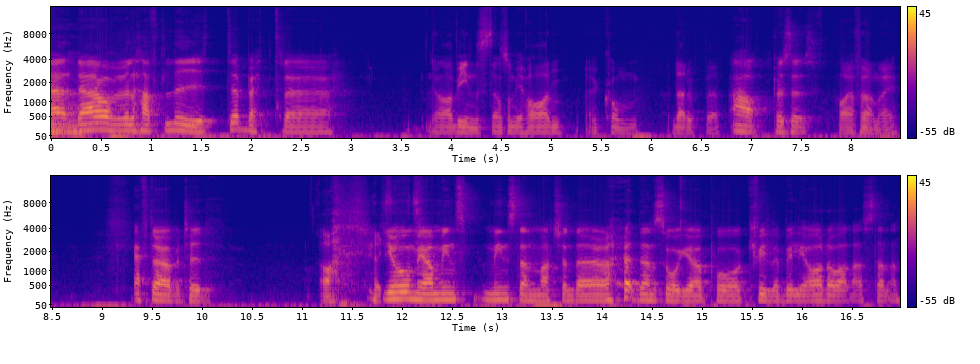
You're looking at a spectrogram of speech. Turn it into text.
Där, där har vi väl haft lite bättre, Ja, vinsten som vi har kom där uppe, ja precis. har jag för mig. Efter övertid. Ja, exakt. Jo men jag minns, minns den matchen där, den såg jag på Kvillebiljard av alla ställen.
